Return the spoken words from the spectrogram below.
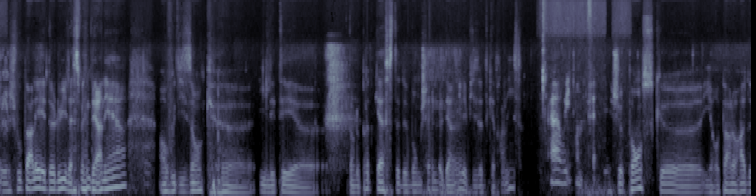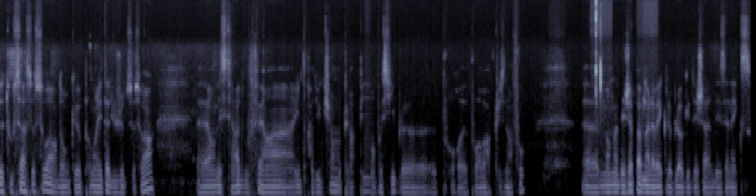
que je vous parlais de lui la semaine dernière en vous disant qu'il était dans le podcast de Bombshell, le dernier, l'épisode 90. Ah oui, en effet. Et je pense qu'il reparlera de tout ça ce soir, donc pendant l'état du jeu de ce soir. On essaiera de vous faire un- une traduction le plus rapidement possible pour, pour avoir plus d'infos. Euh, mais on a déjà pas mal avec le blog, déjà des annexes.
